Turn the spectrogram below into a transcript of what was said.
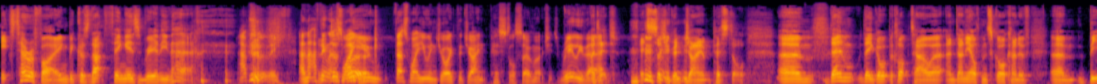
it's terrifying because that thing is really there. Absolutely, and I think that's why work. you. That's why you enjoyed the giant pistol so much. It's really that. I did. It's such a good giant pistol. Um, then they go up the clock tower, and Danny Elfman's score kind of um, be,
